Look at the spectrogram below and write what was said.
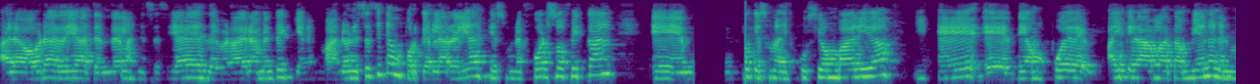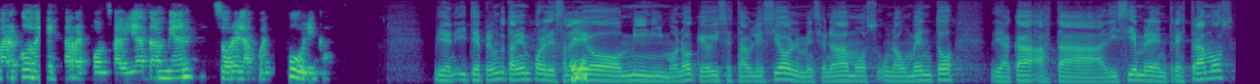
a la hora de atender las necesidades de verdaderamente quienes más lo necesitan, porque la realidad es que es un esfuerzo fiscal, que es una discusión válida y que, eh, digamos, puede, hay que darla también en el marco de esta responsabilidad también sobre las cuentas públicas. Bien, y te pregunto también por el salario mínimo, ¿no? Que hoy se estableció, mencionábamos un aumento de acá hasta diciembre en tres tramos.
